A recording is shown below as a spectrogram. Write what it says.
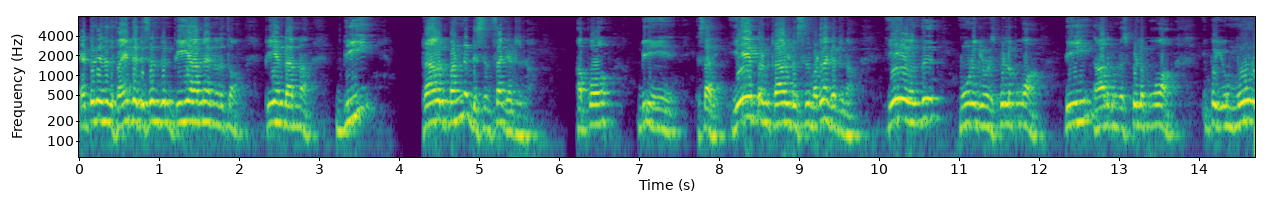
கேட்டது என்னது? ஃபைன் த டிஸ்டன்ஸ் பிஆர்னா என்ன அர்த்தம்? பிஎன்ஆர்னா பி ட்ராவல் பண்ண டிஸ்டன்ஸ் தான் கேட்டிருக்கான். அப்போ பி சாரி ஏ பண்ண ட்ராவல் டிஸ்டன்ஸ் மட்டும் தான் கேட்டிருக்கான். ஏ வந்து மூணு கிலோமீட்டர் ஸ்பீடில் போவான். பி நாலு கிலோமீட்டர் ஸ்பீடில் போவான். இப்போ இவன் மூணு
